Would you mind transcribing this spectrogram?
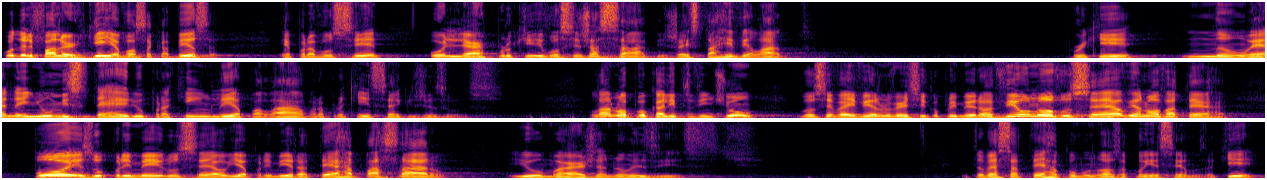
Quando ele fala erguei a vossa cabeça, é para você olhar para o que você já sabe, já está revelado. Porque não é nenhum mistério para quem lê a palavra, para quem segue Jesus. Lá no Apocalipse 21, você vai ver no versículo 1: Viu o novo céu e a nova terra, pois o primeiro céu e a primeira terra passaram, e o mar já não existe. Então, essa terra, como nós a conhecemos aqui,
